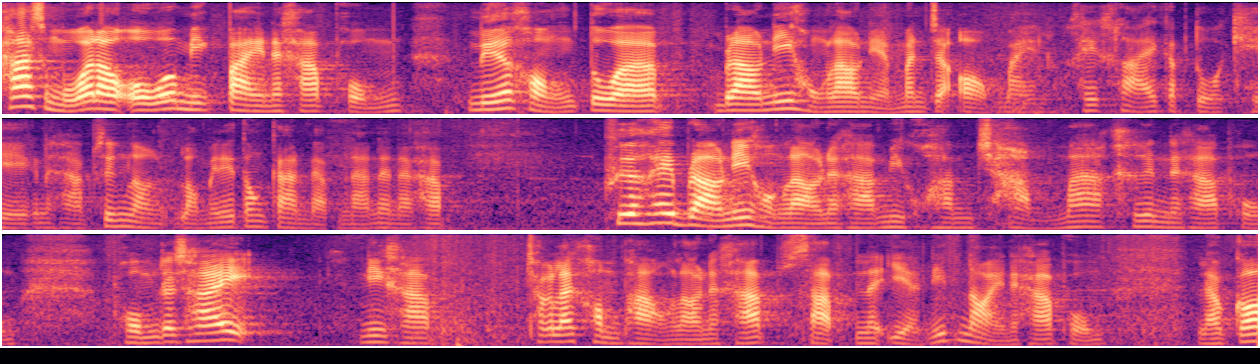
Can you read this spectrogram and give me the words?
ถ้าสมมุติว่าเราโอเวอร์มิกไปนะครับผมเนื้อของตัวบราวนี่ของเราเนี่ยมันจะออกมาคล้ายๆ กับตัวเค้กนะครับ ซึ่งเราเราไม่ได้ต้องการแบบนั้นนะครับ เพื่อให้บราวนี่ของเรานะครับมีความฉ่ำมากขึ้นนะครับผมผมจะใช้ นี่ครับช็อกโกแลตคอมเพลของเรานะครับ สับละเอียดนิดหน่อยนะครับผม แล้วก็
